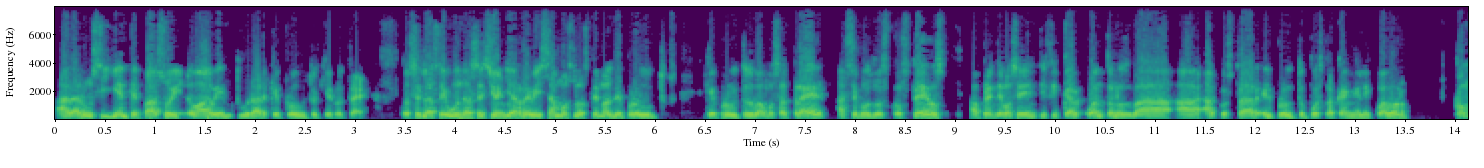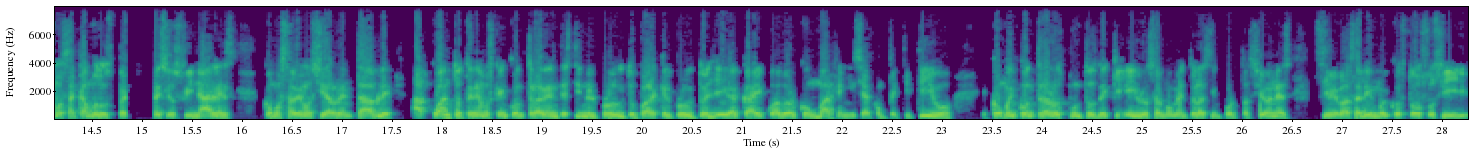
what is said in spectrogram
a dar un siguiente paso y no aventurar qué producto quiero traer. Entonces, la segunda sesión ya revisamos los temas de productos. ¿Qué productos vamos a traer? Hacemos los costeos, aprendemos a identificar cuánto nos va a, costar el producto puesto acá en el Ecuador, cómo sacamos los precios precios finales, cómo sabemos si es rentable, a cuánto tenemos que encontrar en destino el producto para que el producto llegue acá a Ecuador con margen y sea competitivo, cómo encontrar los puntos de equilibrio al momento de las importaciones, si me va a salir muy costoso si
